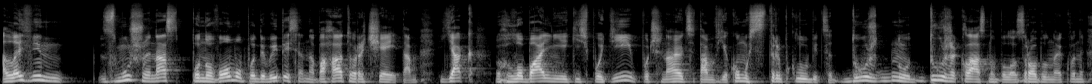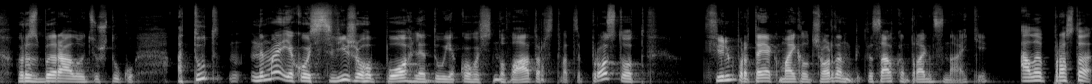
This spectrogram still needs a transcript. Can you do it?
але він. Змушує нас по-новому подивитися на багато речей, там як глобальні якісь події починаються там в якомусь стрип-клубі. Це дуже ну, дуже класно було зроблено, як вони розбирали цю штуку. А тут немає якогось свіжого погляду, якогось новаторства. Це просто от фільм про те, як Майкл Джордан підписав контракт з Nike. Але просто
